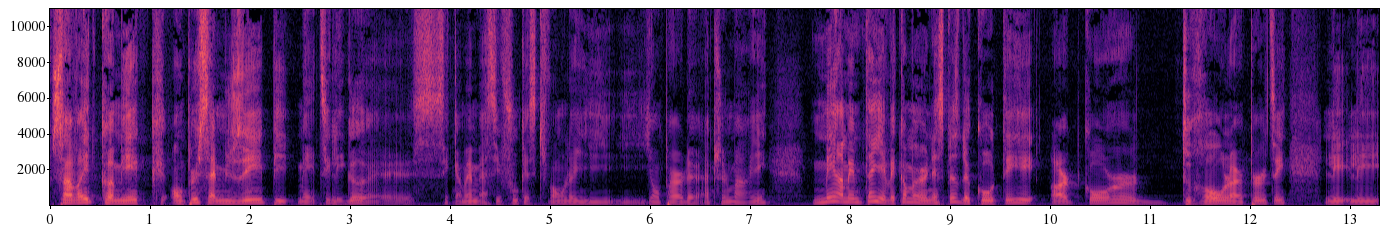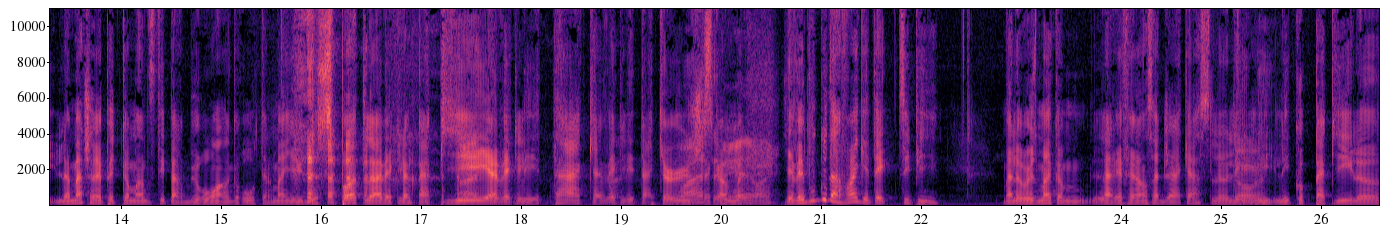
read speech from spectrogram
Ça va être comique, on peut s'amuser, puis mais tu sais les gars, euh, c'est quand même assez fou qu'est-ce qu'ils font là, ils, ils ont peur de absolument rien. Mais en même temps, il y avait comme un espèce de côté hardcore drôle un peu, tu sais. Les, les- le match aurait pu être commandité par Bureau en gros, tellement il y a eu de spots là, avec le papier, avec les tacs, avec les. Ouais, c'est comme... Il y avait beaucoup d'affaires qui étaient, tu sais, puis malheureusement, comme la référence à Jackass, là, les, les, les coupes papier, là,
